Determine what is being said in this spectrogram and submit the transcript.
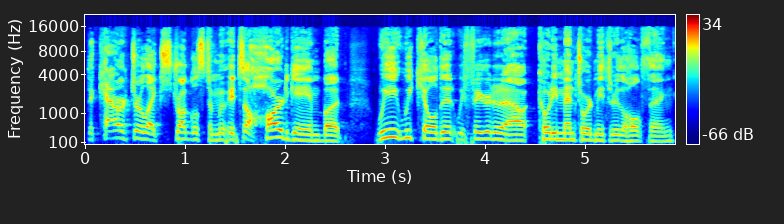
The character like struggles to move. It's a hard game, but we we killed it. We figured it out. Cody mentored me through the whole thing.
